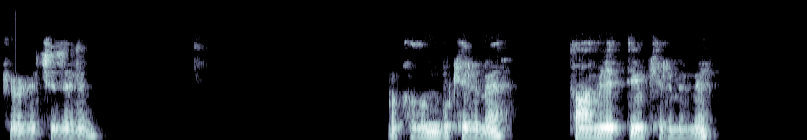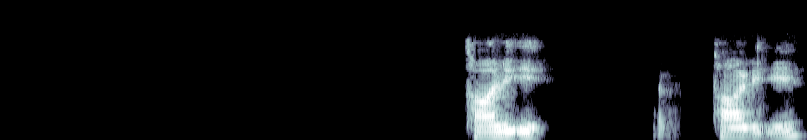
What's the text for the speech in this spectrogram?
Şöyle çizelim. Bakalım bu kelime tahmin ettiğim kelime mi? Tali'i. Evet. Tali'i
